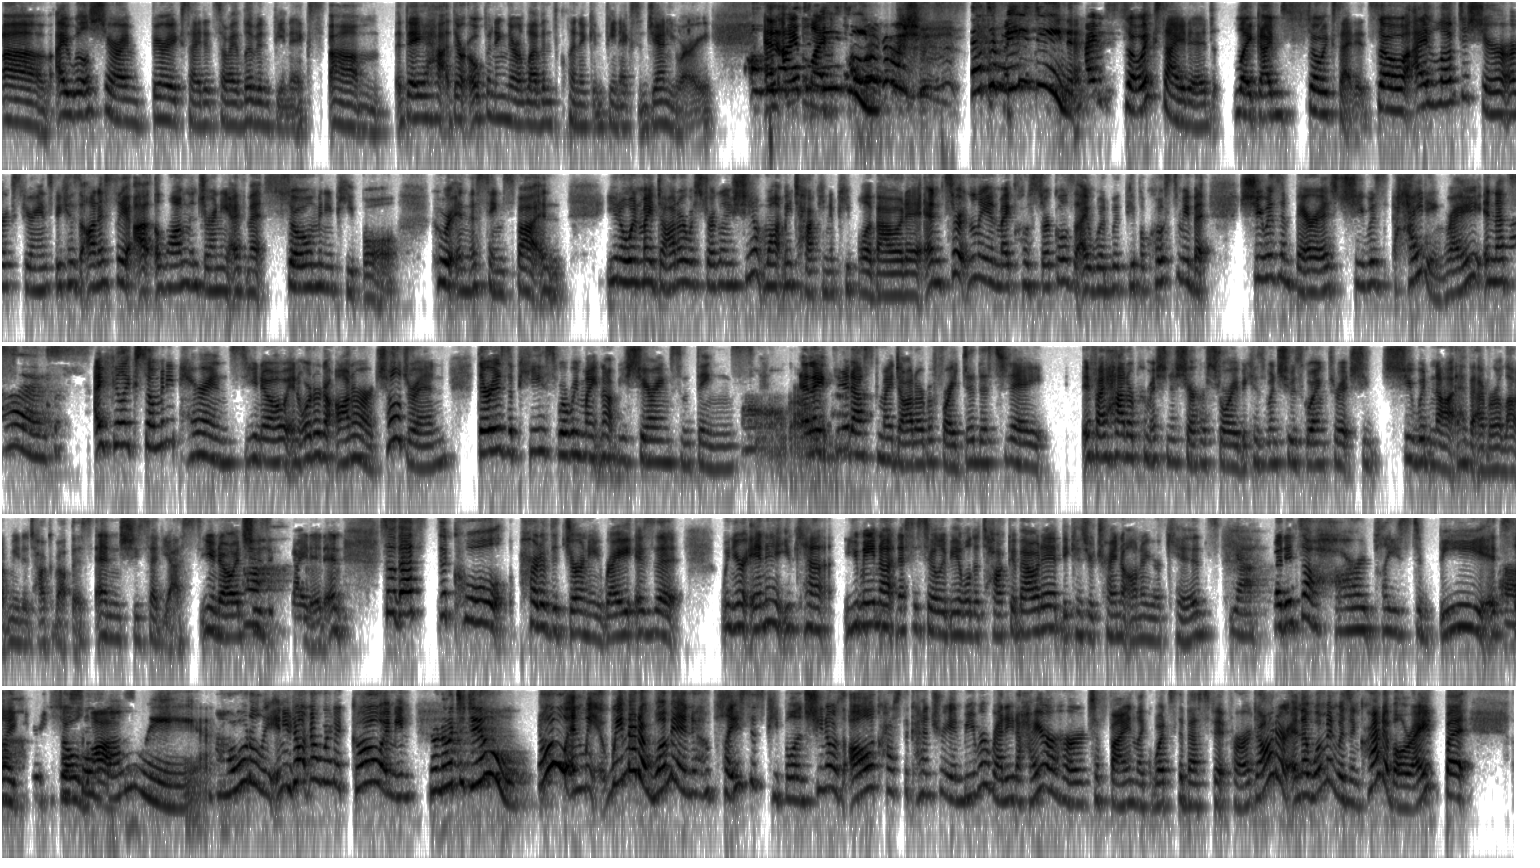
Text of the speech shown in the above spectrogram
um i will share i'm very excited. So i live in phoenix. Um they had they're opening their 11th clinic in phoenix in january. Oh and i'm like amazing. oh my gosh. That's amazing. I'm so excited. Like i'm so excited. So i love to share our experience because honestly uh, along the journey i've met so many people who are in the same spot. And you know, when my daughter was struggling, she didn't want me talking to people about it. And certainly in my close circles, I would with people close to me, but she was embarrassed. She was hiding, right? And that's, yes. I feel like so many parents, you know, in order to honor our children, there is a piece where we might not be sharing some things. Oh, and I did ask my daughter before I did this today, if I had her permission to share her story because when she was going through it, she she would not have ever allowed me to talk about this. And she said yes, you know, and she was ah. excited. And so that's the cool part of the journey, right? Is that when you're in it, you can't, you may not necessarily be able to talk about it because you're trying to honor your kids. Yeah. But it's a hard place to be. It's like you're so, so lost. Lonely. Totally. And you don't know where to go. I mean, you don't know what to do. No. And we we met a woman who places people and she knows all across the country. And we were ready to hire her to find like what's the best fit for our daughter. And the woman was incredible, right? But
